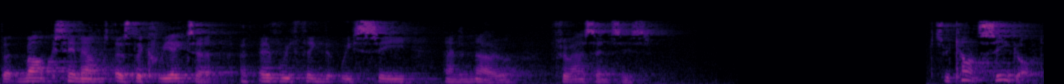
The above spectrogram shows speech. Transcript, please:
that marks him out as the creator of everything that we see and know through our senses. So we can't see God.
